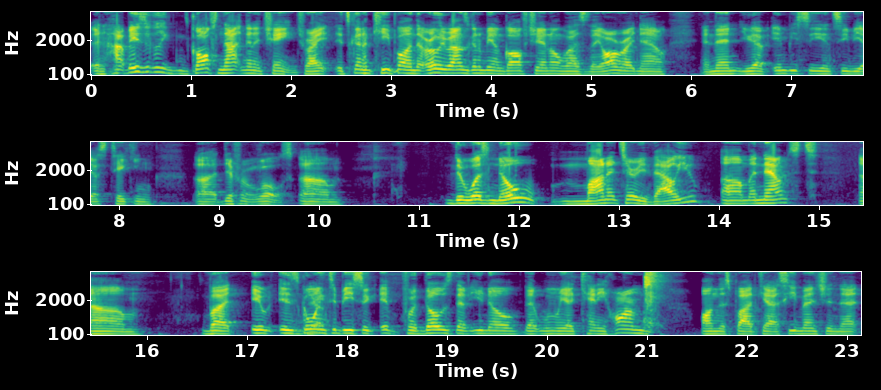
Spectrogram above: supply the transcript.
and how, basically golf's not going to change, right? It's going to keep on. The early rounds going to be on Golf Channel as they are right now, and then you have NBC and CBS taking uh, different roles. Um, there was no monetary value um, announced. Um, but it is going Yeah. to be it, for those that you know that when we had Kenny Harms on this podcast, he mentioned that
